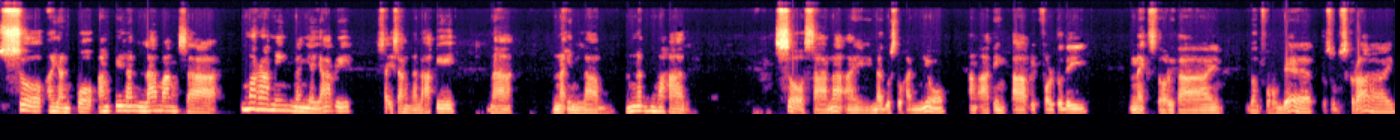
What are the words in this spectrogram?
So, ayan po ang ilan lamang sa maraming nangyayari sa isang lalaki na na in love, nagmahal. So, sana ay nagustuhan nyo ang ating topic for today. Next story time. Don't forget to subscribe.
